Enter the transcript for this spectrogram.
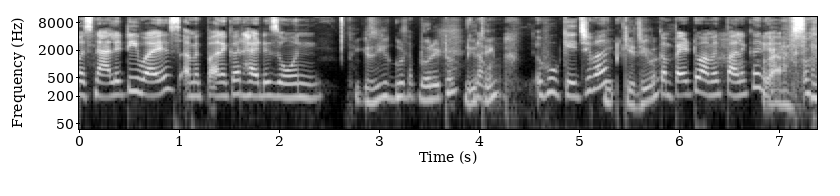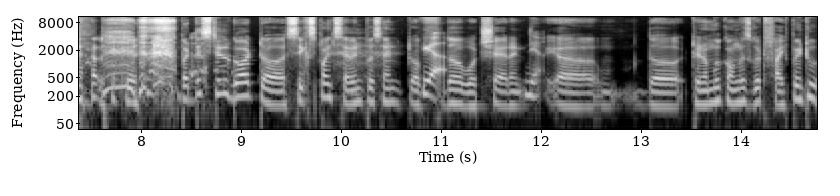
personality wise, Amit Palekar had his own Is he a good narrator? Do you No. think? Who Kejriwal? Kejriwal? Compared to Amit Palekar, yeah. have seen Alec. but they still got uh, 6.7% of Yeah. the vote share, and Yeah. uh, the Trinamool Congress got 5.2.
